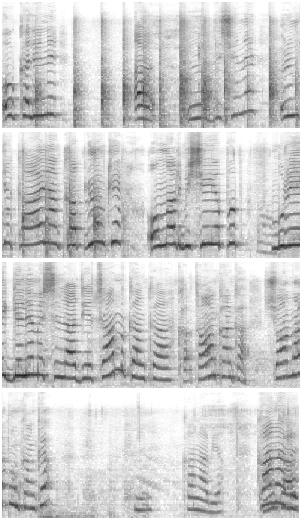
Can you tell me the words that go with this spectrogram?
o kaleni a, e, dışını örümcek ağıyla kaplıyorum ki onlar bir şey yapıp buraya gelemesinler diye tamam mı kanka? tamam kanka. Şu an ne yapalım kanka? Kaan abi ya. Kaan Kanka. abi.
